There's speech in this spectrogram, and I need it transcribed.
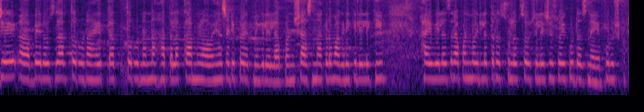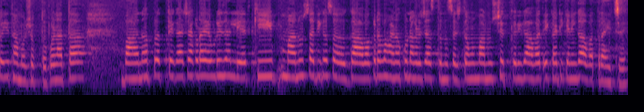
जे बेरोजगार तरुण आहेत त्या तरुणांना हाताला काम मिळावं ह्यासाठी प्रयत्न केलेला. आपण शासनाकडे मागणी केलेली की हायवेला जर आपण बघितलं तर सुलभ शौचालयाची सोय कुठंच नाही. पुरुष कुठंही थांबू शकतो. पण आता वाहनं प्रत्येकाच्याकडे एवढी झाली आहेत की माणूस आधी कसं गावाकडे वाहनं कुणाकडे जास्त नसायची त्यामुळे माणूस शेतकरी गावात एका ठिकाणी गावात राहायचे.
